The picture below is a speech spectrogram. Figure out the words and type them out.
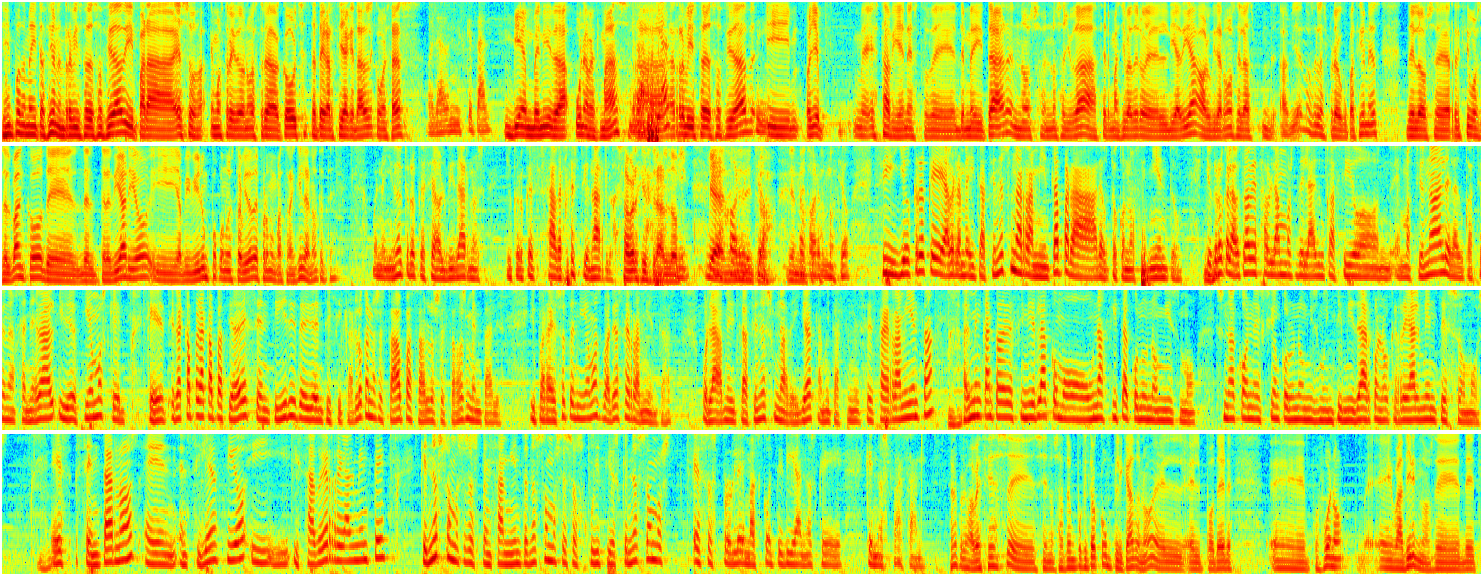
Tiempo de meditación en Revista de Sociedad y para eso hemos traído a nuestra coach Tete García. ¿Qué tal? ¿Cómo estás? Hola, Denis, ¿qué tal? Bienvenida una vez más a Revista de Sociedad. Y oye, está bien esto de, meditar, nos, nos, ayuda a hacer más llevadero el día a día, a olvidarnos de las, olvidarnos de las preocupaciones, de los eh, recibos del banco, del telediario y a vivir un poco nuestra vida de forma más tranquila, ¿no, Tete? Bueno, yo no creo que sea olvidarnos, yo creo que es saber gestionarlos. Saber gestionarlos. bien, mejor dicho. mejor dicho. Sí, yo creo que, a ver, la meditación es una herramienta para de autoconocimiento. Yo creo que la otra vez hablamos de la educación emocional, de la educación en general, y decíamos que, que era la capacidad de sentir y de identificar lo que nos estaba pasando, los estados mentales. Y para eso teníamos varias herramientas. Pues la meditación es una de ellas, la meditación es esa herramienta. A mí me encanta definirla como una cita con uno mismo, es una conexión con uno mismo, intimidar con lo que realmente somos. Es sentarnos en, silencio y, saber realmente que no somos esos pensamientos, no somos esos juicios, que no somos esos problemas cotidianos que nos pasan. Claro, pero a veces eh, se nos hace un poquito complicado ¿no? el, poder, eh, pues bueno, evadirnos de,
